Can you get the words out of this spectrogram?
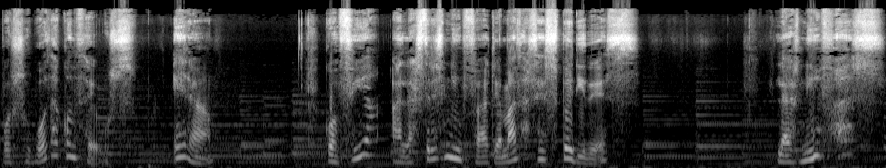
por su boda con Zeus. Hera confía a las tres ninfas llamadas Hespérides, las ninfas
